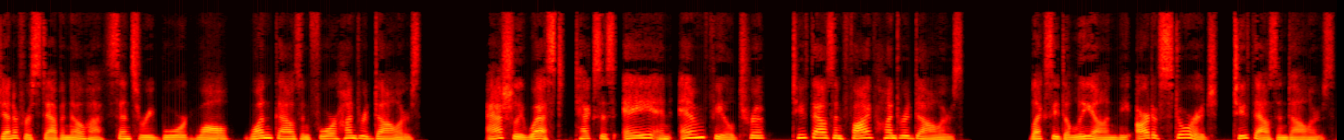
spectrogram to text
Jennifer Stavinoha, Sensory Board Wall, $1,400. Ashley West, Texas A and M Field Trip, $2,500. Lexi DeLeon, The Art of Storage, $2,000.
